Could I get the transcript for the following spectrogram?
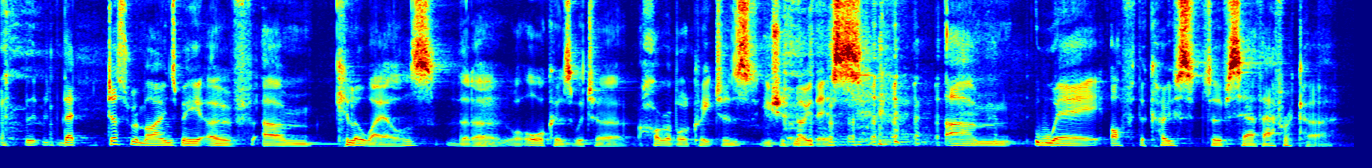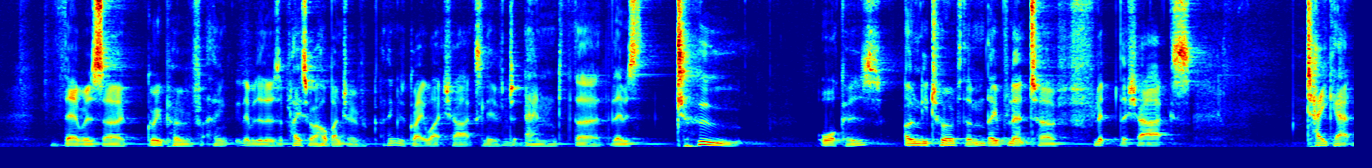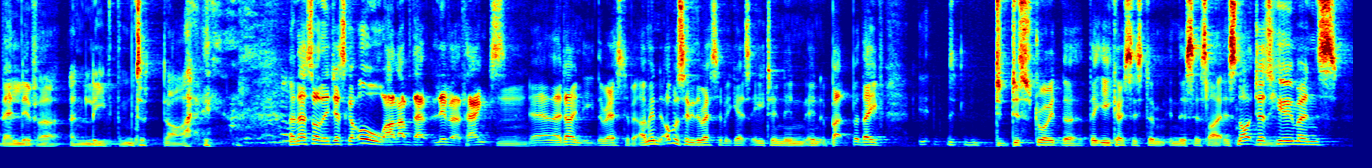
that just reminds me of um, killer whales that are or orcas, which are horrible creatures. You should know this. um, where off the coast of South Africa, there was a group of I think there was, there was a place where a whole bunch of I think it was great white sharks lived, and the there was two orcas, only two of them. They've learnt to flip the sharks, take out their liver, and leave them to die. and that's why they just go, "Oh, I love that liver, thanks," mm. yeah, and they don't eat the rest of it. I mean, obviously the rest of it gets eaten in, in but but they've d- destroyed the, the ecosystem in this. It's like it's not just mm. humans.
